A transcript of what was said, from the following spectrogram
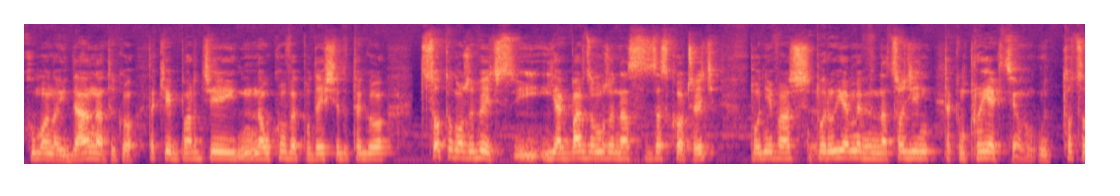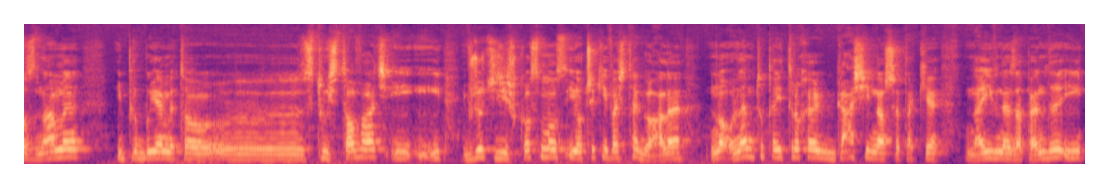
humanoidalna, tylko takie bardziej naukowe podejście do tego, co to może być i jak bardzo może nas zaskoczyć ponieważ operujemy na co dzień taką projekcją. To, co znamy i próbujemy to yy, stwistować i, i, i wrzucić gdzieś w kosmos i oczekiwać tego, ale no, Lem tutaj trochę gasi nasze takie naiwne zapędy i,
